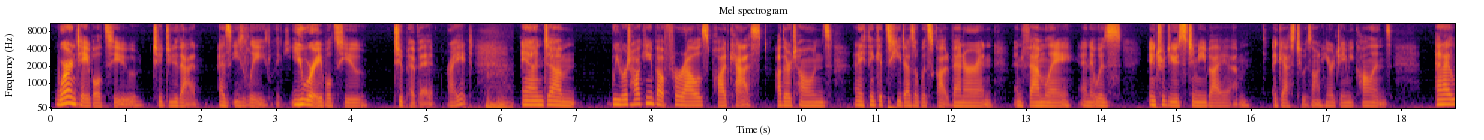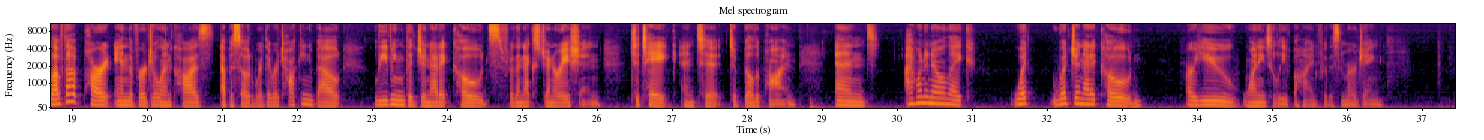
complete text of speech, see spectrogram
weren't able to to do that as easily. Like you were able to to pivot, right? Mhm. And um, we were talking about Pharrell's podcast, Other Tones, and I think it's he does it with Scott Vener and and Fam-Lay, and it was introduced to me by um, a guest who was on here, Jamie Collins. And I love that part in the Virgil and KAWS episode where they were talking about leaving the genetic codes for the next generation to take and to to build upon. And I want to know like what what genetic code are you wanting to leave behind for this emerging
